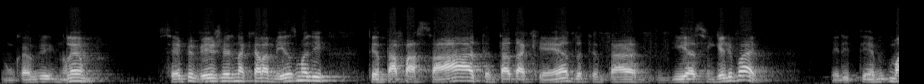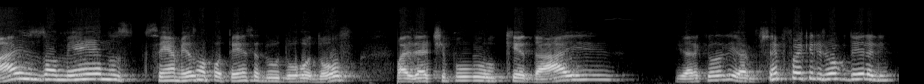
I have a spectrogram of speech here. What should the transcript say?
Nunca vi, não lembro. Sempre vejo ele naquela mesma ali, tentar passar, tentar dar queda, tentar. E é assim que ele vai. Ele tem mais ou menos sem a mesma potência do, do Rodolfo, mas é tipo quedar e, e era aquilo ali. Sempre foi aquele jogo dele ali.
